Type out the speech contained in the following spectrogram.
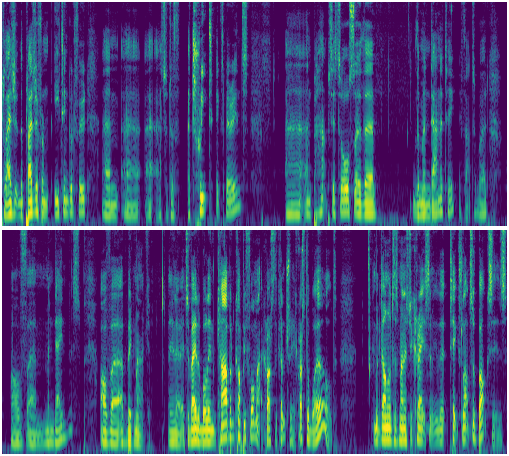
pleasure, the pleasure from eating good food, um, uh, a, a, sort of a treat experience, uh, and perhaps it's also the the mundanity, if that's a word, of um, mundaneness of uh, a Big Mac. You know, it's available in carbon copy format across the country, across the world. McDonald's has managed to create something that ticks lots of boxes,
